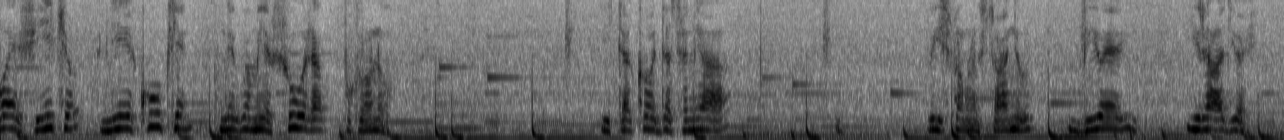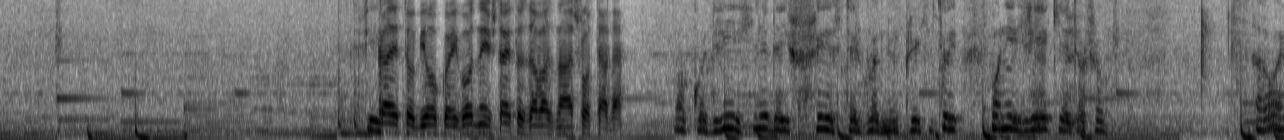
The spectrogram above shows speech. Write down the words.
Ovaj fićo nije kupljen, nego mi je šura poklonuo. I tako da sam ja u ispravnom stanju bio je i radio je. Kada je to bilo koje godine i šta je to za vas značilo tada? Oko 2006. godine, to on je iz rijeke došao. A on,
